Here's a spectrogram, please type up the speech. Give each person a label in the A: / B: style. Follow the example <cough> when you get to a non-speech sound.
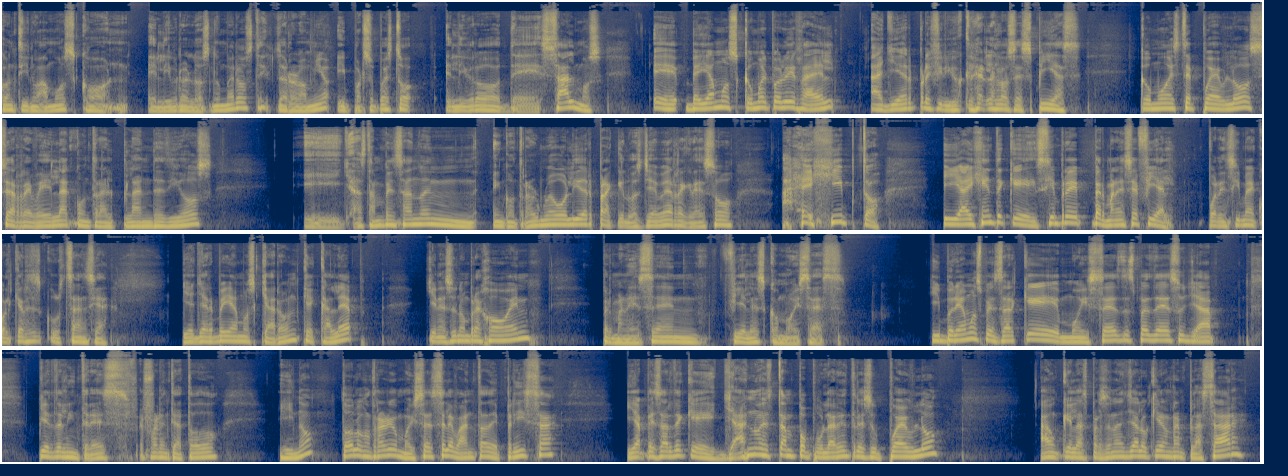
A: Continuamos con el libro de los números de Deuteronomio y por supuesto el libro de Salmos. Eh, veíamos cómo el pueblo de Israel ayer prefirió <laughs> creerle a los espías, cómo este pueblo se revela contra el plan de Dios y ya están pensando en encontrar un nuevo líder para que los lleve de regreso a <laughs> Egipto. Y hay gente que siempre permanece fiel por encima de cualquier circunstancia. Y ayer veíamos que Aarón, que Caleb, quien es un hombre joven, permanecen fieles con Moisés. Y podríamos pensar que Moisés después de eso ya pierde el interés frente a todo. Y no, todo lo contrario, Moisés se levanta deprisa y a pesar de que ya no es tan popular entre su pueblo, aunque las personas ya lo quieren reemplazar,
